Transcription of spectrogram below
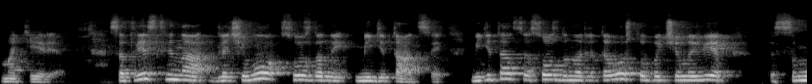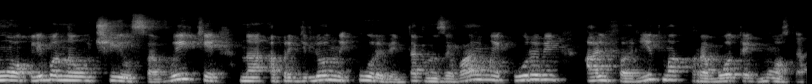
материя. Соответственно, для чего созданы медитации? Медитация создана для того, чтобы человек смог, либо научился выйти на определенный уровень, так называемый уровень альфа-ритма работы мозга.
